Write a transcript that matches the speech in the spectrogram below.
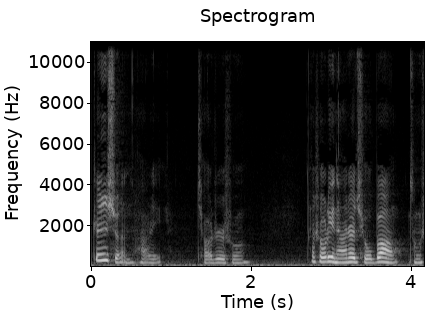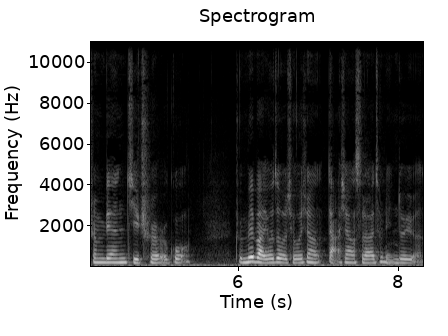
真悬！哈利，乔治说。他手里拿着球棒，从身边疾驰而过，准备把游走球向打向斯莱特林队员。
